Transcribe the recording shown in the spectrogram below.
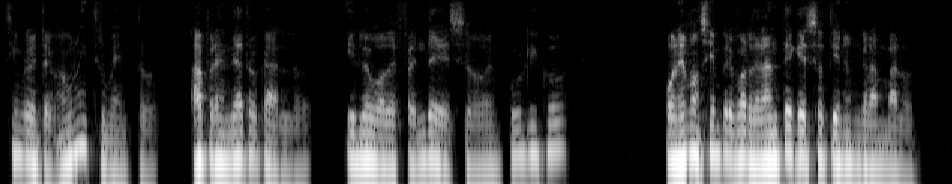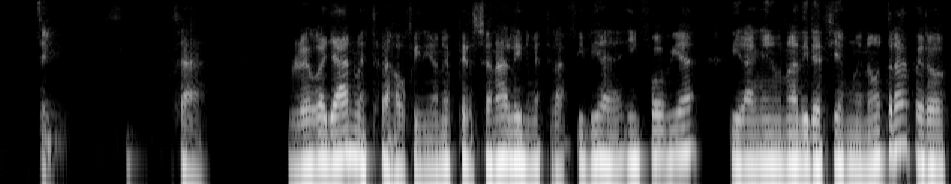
simplemente coge un instrumento, aprende a tocarlo y luego defende eso en público, ponemos siempre por delante que eso tiene un gran valor. Sí. O sea, Luego ya nuestras opiniones personales y nuestras filias y fobias irán en una dirección o en otra, pero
